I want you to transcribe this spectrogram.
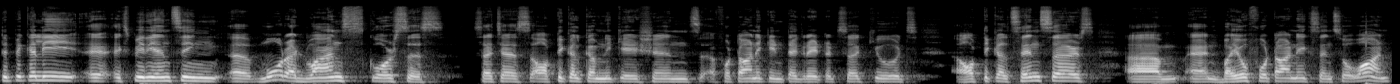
typically uh, experiencing uh, more advanced courses such as optical communications, uh, photonic integrated circuits, optical sensors um, and biophotonics and so on.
